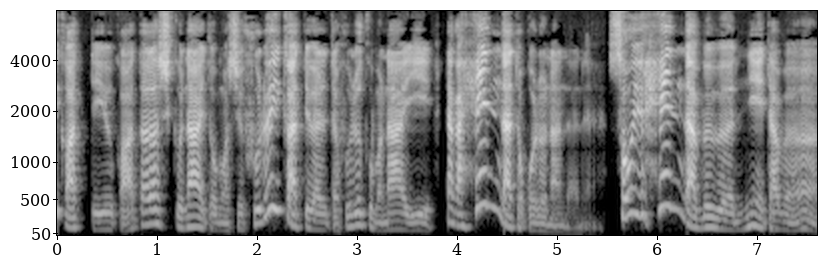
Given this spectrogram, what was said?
いかっていうか新しくないと思うし、古いかって言われたら古くもない、なんか変なところなんだよね。そういう変な部分に多分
